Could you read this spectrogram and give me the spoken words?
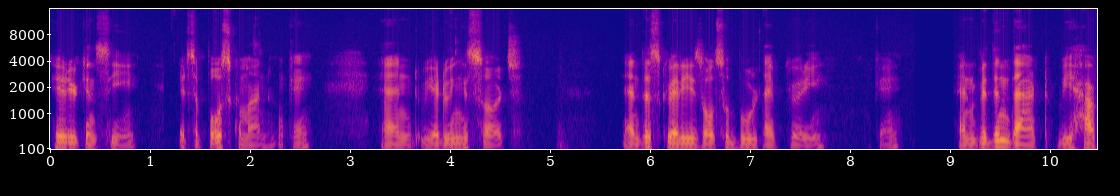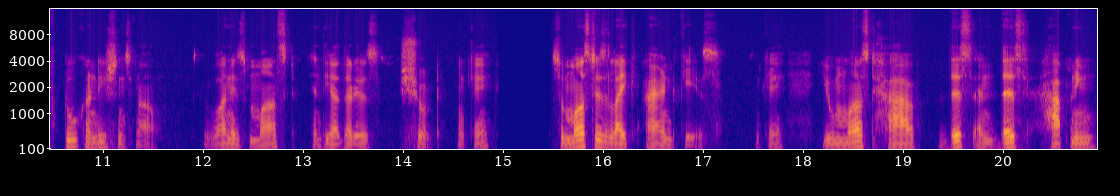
Here you can see it's a post command, okay, and we are doing a search. And this query is also bool type query, okay. And within that we have two conditions now. One is must and the other is should, okay. So must is like and case, okay. You must have this and this happening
